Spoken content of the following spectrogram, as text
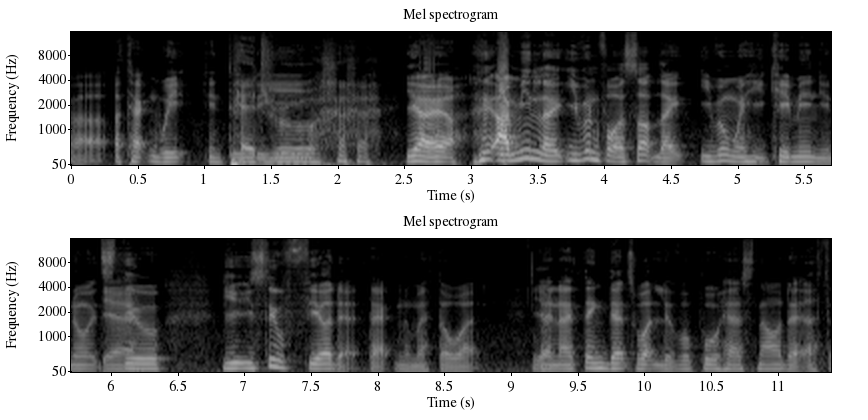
uh, attack weight into the Pedro. yeah, yeah. I mean, like even for a sub, like even when he came in, you know, it's Yeah. still you, you still fear that attack no matter what. Yeah. And I think that's what Liverpool has now, that off-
